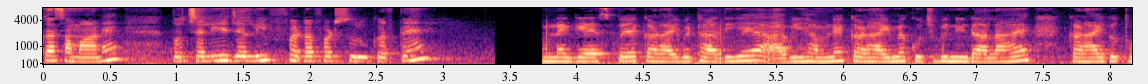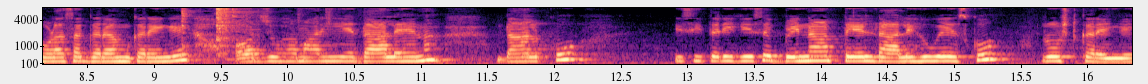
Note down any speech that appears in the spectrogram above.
का सामान है तो चलिए जल्दी फटाफट शुरू करते हैं। हमने गैस पे कढ़ाई बिठा दी है। अभी हमने कढ़ाई में कुछ भी नहीं डाला है। कढ़ाई को थोड़ा सा गर्म करेंगे। और जो हमारी ये दाल है ना, दाल को इसी तरीके से बिना तेल डाले हुए इसको रोस्ट करेंगे।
